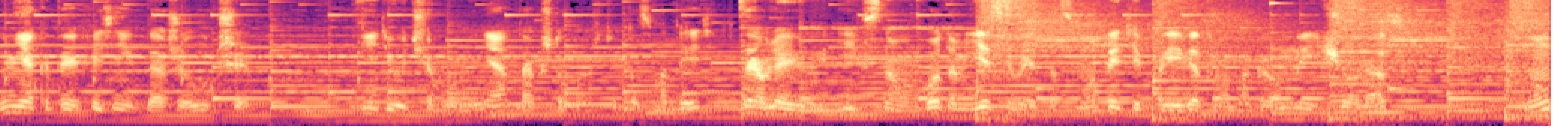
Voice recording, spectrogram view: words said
у некоторых из них даже лучше видео, чем у меня, так что можете посмотреть. Поздравляю их с Новым Годом, если вы это смотрите, привет вам огромный еще раз. Ну,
